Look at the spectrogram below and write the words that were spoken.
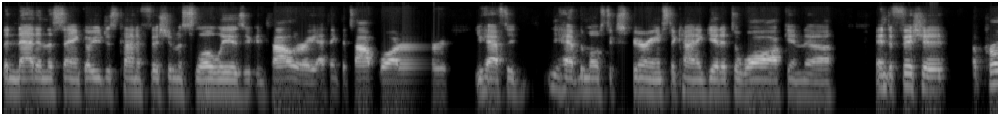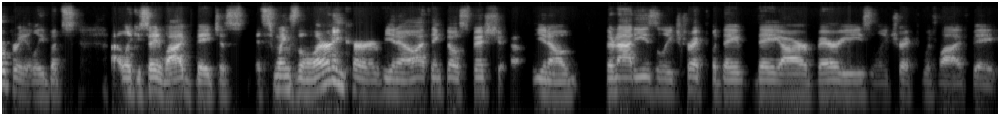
the Ned and the Senko. You just kind of fish them as slowly as you can tolerate. I think the top water you have to have the most experience to kind of get it to walk and uh and to fish it appropriately. But uh, like you say, live bait just it swings the learning curve. You know, I think those fish, uh, you know, they're not easily tricked, but they they are very easily tricked with live bait.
